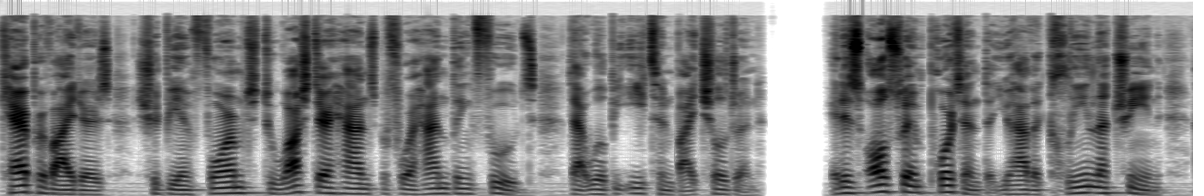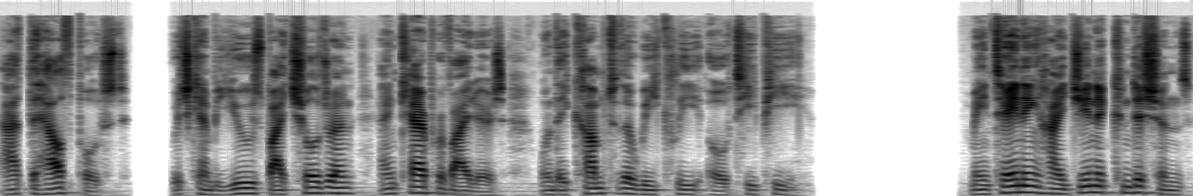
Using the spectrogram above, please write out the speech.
Care providers should be informed to wash their hands before handling foods that will be eaten by children. It is also important that you have a clean latrine at the health post, which can be used by children and care providers when they come to the weekly OTP. Maintaining hygienic conditions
